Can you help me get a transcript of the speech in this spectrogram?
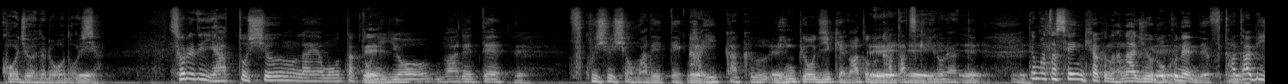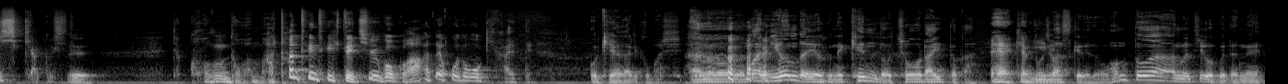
工場で労働者、ええ。それでやっと春来もたこに呼ばれて、え副首相まで行って改革、臨氷事件の後の片付けいろいろやって、ええでまた1976年で再び失脚して、えーで今度はまた出てきて中国はあれほど大きく変えて。起き上がりこぼし。あの まあ日本ではよくね剣道長来とか言いますけれども、本当はあの中国でね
